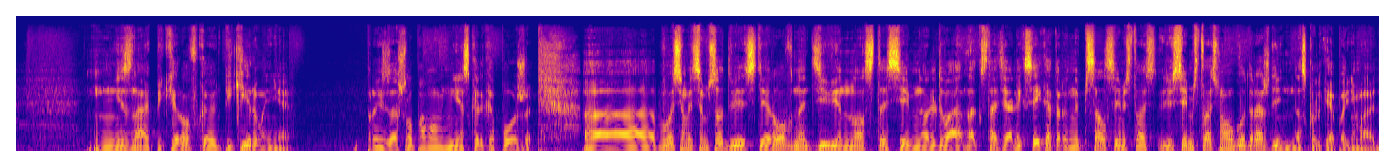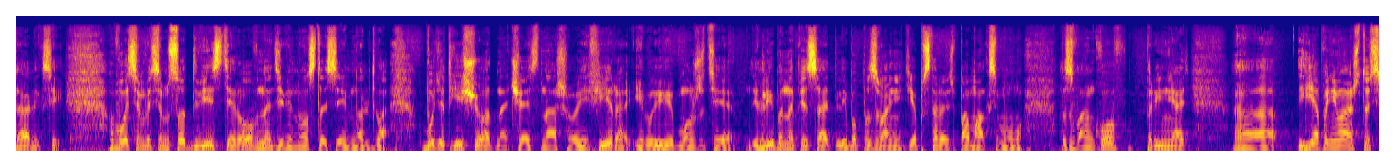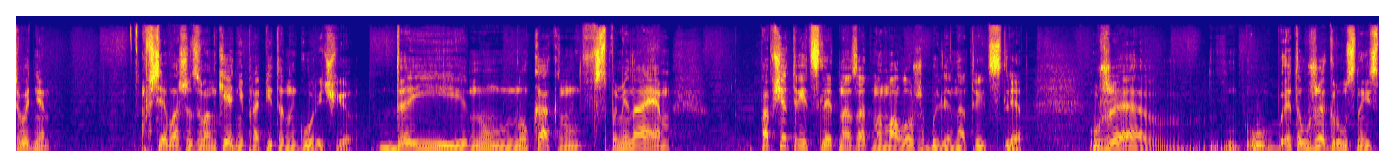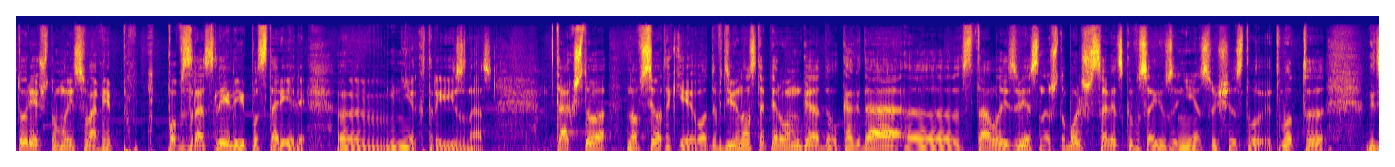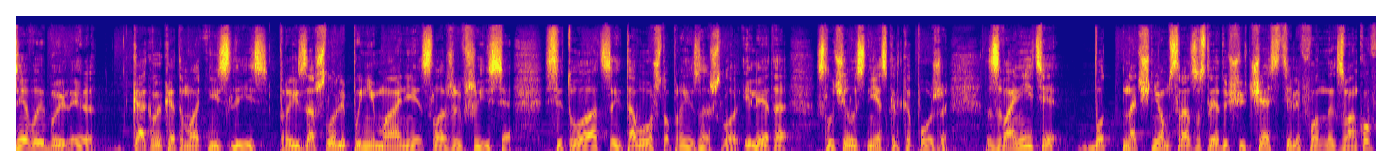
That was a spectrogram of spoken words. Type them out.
Не знаю, пикировка, пикирование – произошло, по-моему, несколько позже. 8 800 200 ровно 9702. А, кстати, Алексей, который написал 78, 78 года рождения, насколько я понимаю, да, Алексей? 8 800 200 ровно 9702. Будет еще одна часть нашего эфира, и вы можете либо написать, либо позвонить. Я постараюсь по максимуму звонков принять. А, я понимаю, что сегодня все ваши звонки, они пропитаны горечью. Да и, ну, ну как, ну, вспоминаем... Вообще 30 лет назад мы моложе были на 30 лет. Уже, это уже грустная история, что мы с вами повзрослели и постарели, э, некоторые из нас. Так что, но все-таки, вот в 91 году, когда э, стало известно, что больше Советского Союза не существует, вот э, где вы были, как вы к этому отнеслись, произошло ли понимание сложившейся ситуации, того, что произошло, или это случилось несколько позже? Звоните, вот начнем сразу следующую часть телефонных звонков.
